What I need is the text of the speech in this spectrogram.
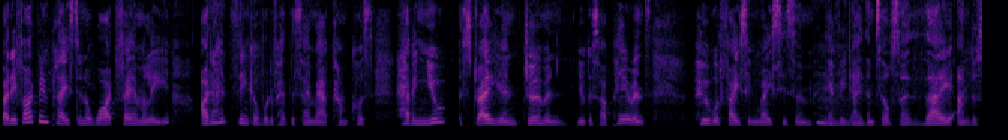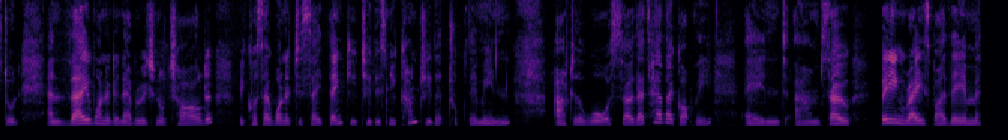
but if I'd been placed in a white family, I don't think I would have had the same outcome because having new Australian, German, Yugoslav parents who were facing racism mm. every day hmm. themselves. So they understood and they wanted an Aboriginal child because they wanted to say thank you to this new country that took them in after the war. So that's how they got me. And um, so being raised by them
